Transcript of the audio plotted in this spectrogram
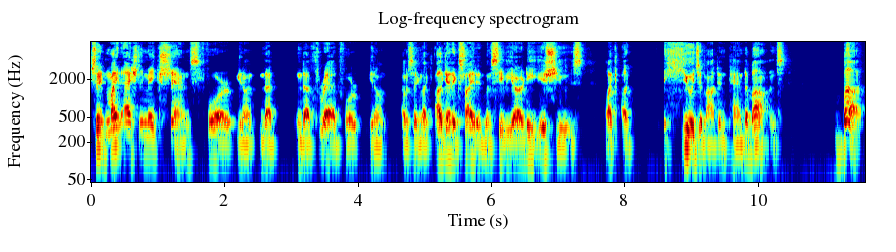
So it might actually make sense for, you know, that in that thread for, you know, I was saying like I'll get excited when CBRD issues like a, a huge amount in panda bonds, but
